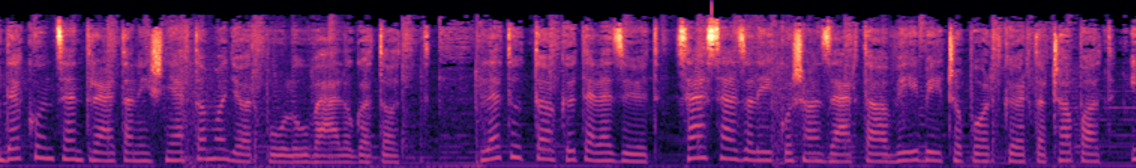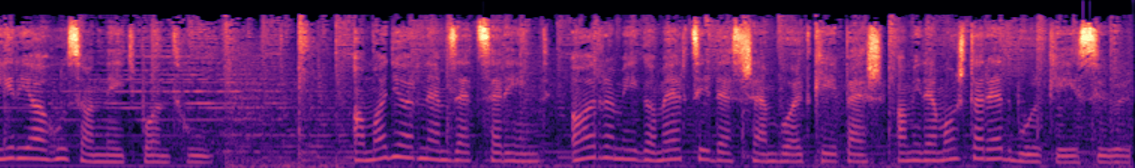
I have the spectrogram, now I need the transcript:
Dekoncentráltan is nyert a magyar póló válogatott. Letudta a kötelezőt, százszázalékosan zárta a VB csoportkört a csapat, írja a 24.hu. A magyar nemzet szerint arra még a Mercedes sem volt képes, amire most a Red Bull készül.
